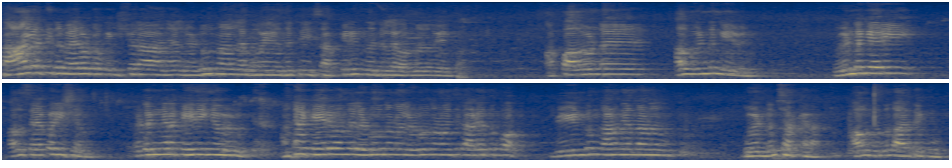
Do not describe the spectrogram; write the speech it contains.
താഴത്തിന്റെ മേലോട്ടൊക്കെ ഈശ്വര ഞാൻ ലഡു നാളിലെ പോയി എന്നിട്ട് ഈ ശർക്കരയിൽ നിന്നിട്ടല്ലേ വന്നത് കേൾക്കാം. അപ്പൊ അതുകൊണ്ട് അത് വീണ്ടും കയറി വരും. വീണ്ടും കയറി അത് സേപ്പരീക്ഷയാണ്. എന്നിട്ട് ഇങ്ങനെ കയറി ഇങ്ങനെ വീഴും അങ്ങനെ കയറി വന്ന് ലഡു എന്നുള്ള ലഡു എന്നുള്ള വെച്ച് താഴെത്തുമ്പോ വീണ്ടും കാണുന്ന എന്താണ്? വീണ്ടും ശർക്കര. അവൻ നിന്ന് താഴത്തേക്ക് പോകും.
